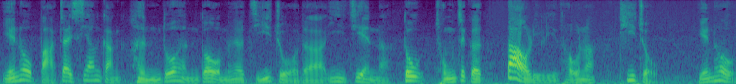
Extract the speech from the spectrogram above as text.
然后把在香港很多很多我们的极左的意见呢，都从这个道理里头呢踢走，然后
